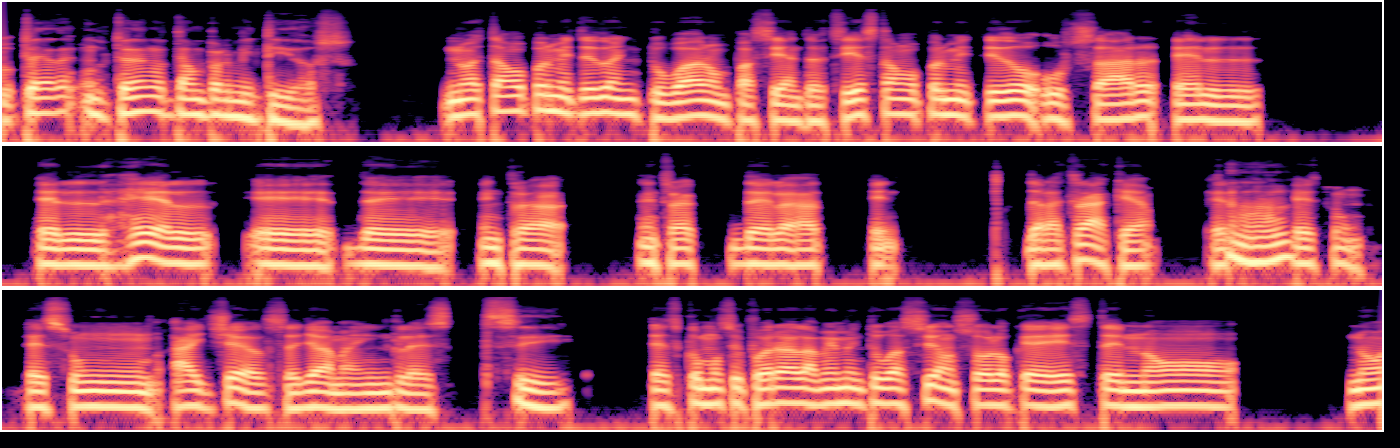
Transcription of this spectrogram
ustedes, no están permitidos. No estamos permitidos intubar a un paciente. Sí estamos permitidos usar el, el gel eh, de, intra, de, la, de la tráquea. Es un, es un eye gel, se llama en inglés. Sí. Es como si fuera la misma intubación, solo que este no, no,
